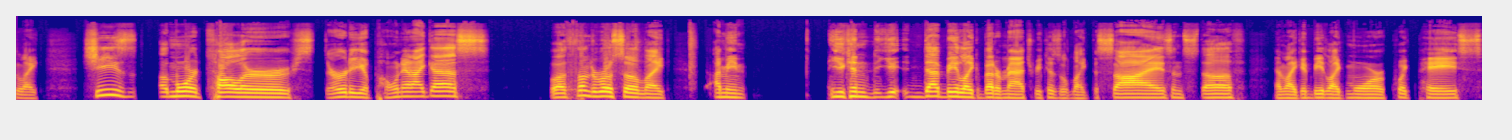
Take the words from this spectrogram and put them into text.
like she's a more taller, sturdy opponent, I guess. Well, Thunder Rosa, like, I mean, you can you, that'd be like a better match because of like the size and stuff, and like it'd be like more quick pace.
